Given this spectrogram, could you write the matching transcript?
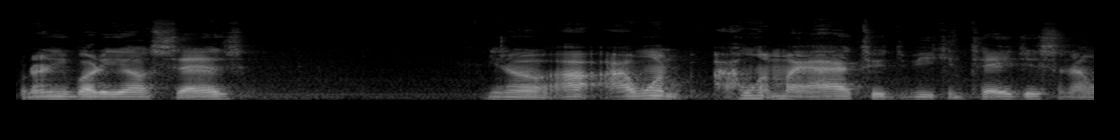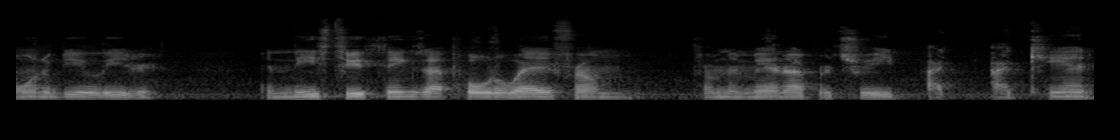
What anybody else says. You know, I, I want I want my attitude to be contagious and I want to be a leader. And these two things I pulled away from from the man up retreat, I, I can't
